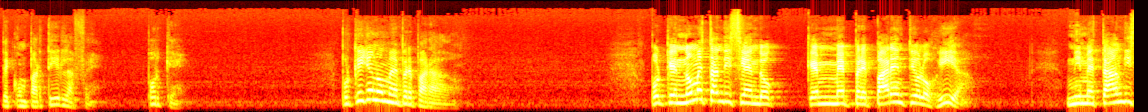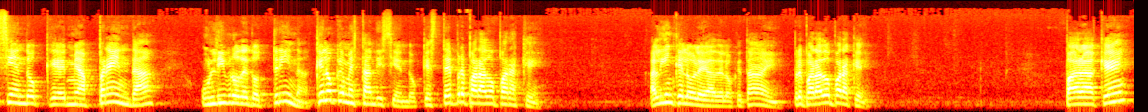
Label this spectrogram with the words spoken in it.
de compartir la fe? ¿Por qué? ¿Por qué yo no me he preparado? Porque no me están diciendo que me prepare en teología, ni me están diciendo que me aprenda un libro de doctrina. ¿Qué es lo que me están diciendo? Que esté preparado para qué. Alguien que lo lea de los que están ahí. ¿Preparado para qué? ¿Para qué?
